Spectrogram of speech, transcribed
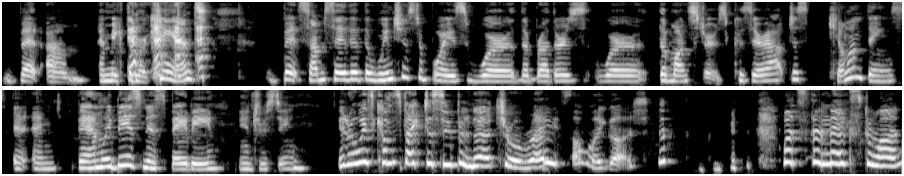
But um and make them recant. but some say that the Winchester boys were the brothers were the monsters because they're out just killing things and, and, family business, baby. Interesting. It always comes back to supernatural, right? Oh my gosh. What's the next one?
